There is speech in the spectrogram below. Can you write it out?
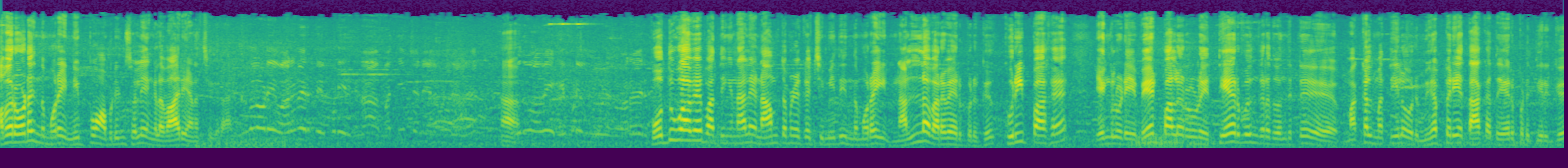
அவரோட இந்த முறை நிற்போம் அப்படின்னு சொல்லி எங்களை வாரி அணைச்சிக்கிறாங்க உங்களுடைய வரவேற்பு எப்படி இருக்குன்னா மத்திய சென்னையில் மட்டும் இல்லை ஆ. பொதுவாகவே பார்த்தீங்கனாலே நாம் தமிழர் கட்சி மீது இந்த முறை நல்ல வரவேற்பு இருக்குது குறிப்பாக எங்களுடைய வேட்பாளருடைய தேர்வுங்கிறது வந்துட்டு மக்கள் மத்தியில் ஒரு மிகப்பெரிய தாக்கத்தை ஏற்படுத்தியிருக்கு.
